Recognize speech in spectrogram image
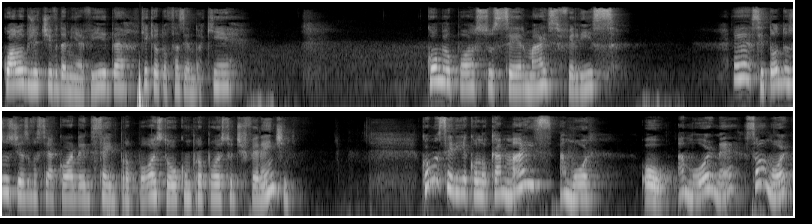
Qual o objetivo da minha vida? O que, que eu estou fazendo aqui? Como eu posso ser mais feliz? É, se todos os dias você acorda sem propósito ou com um propósito diferente, como seria colocar mais amor? Ou amor, né? Só amor,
